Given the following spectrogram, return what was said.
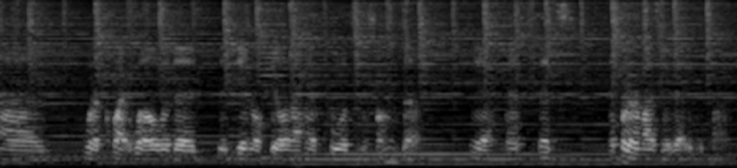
uh, work quite well with the, the general feeling I have towards the song. But yeah, that, that's that's what reminds me of that at the time.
